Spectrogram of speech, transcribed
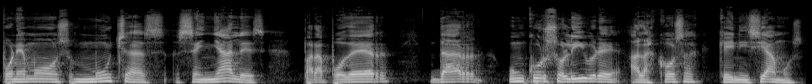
ponemos muchas señales para poder dar un curso libre a las cosas que iniciamos.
